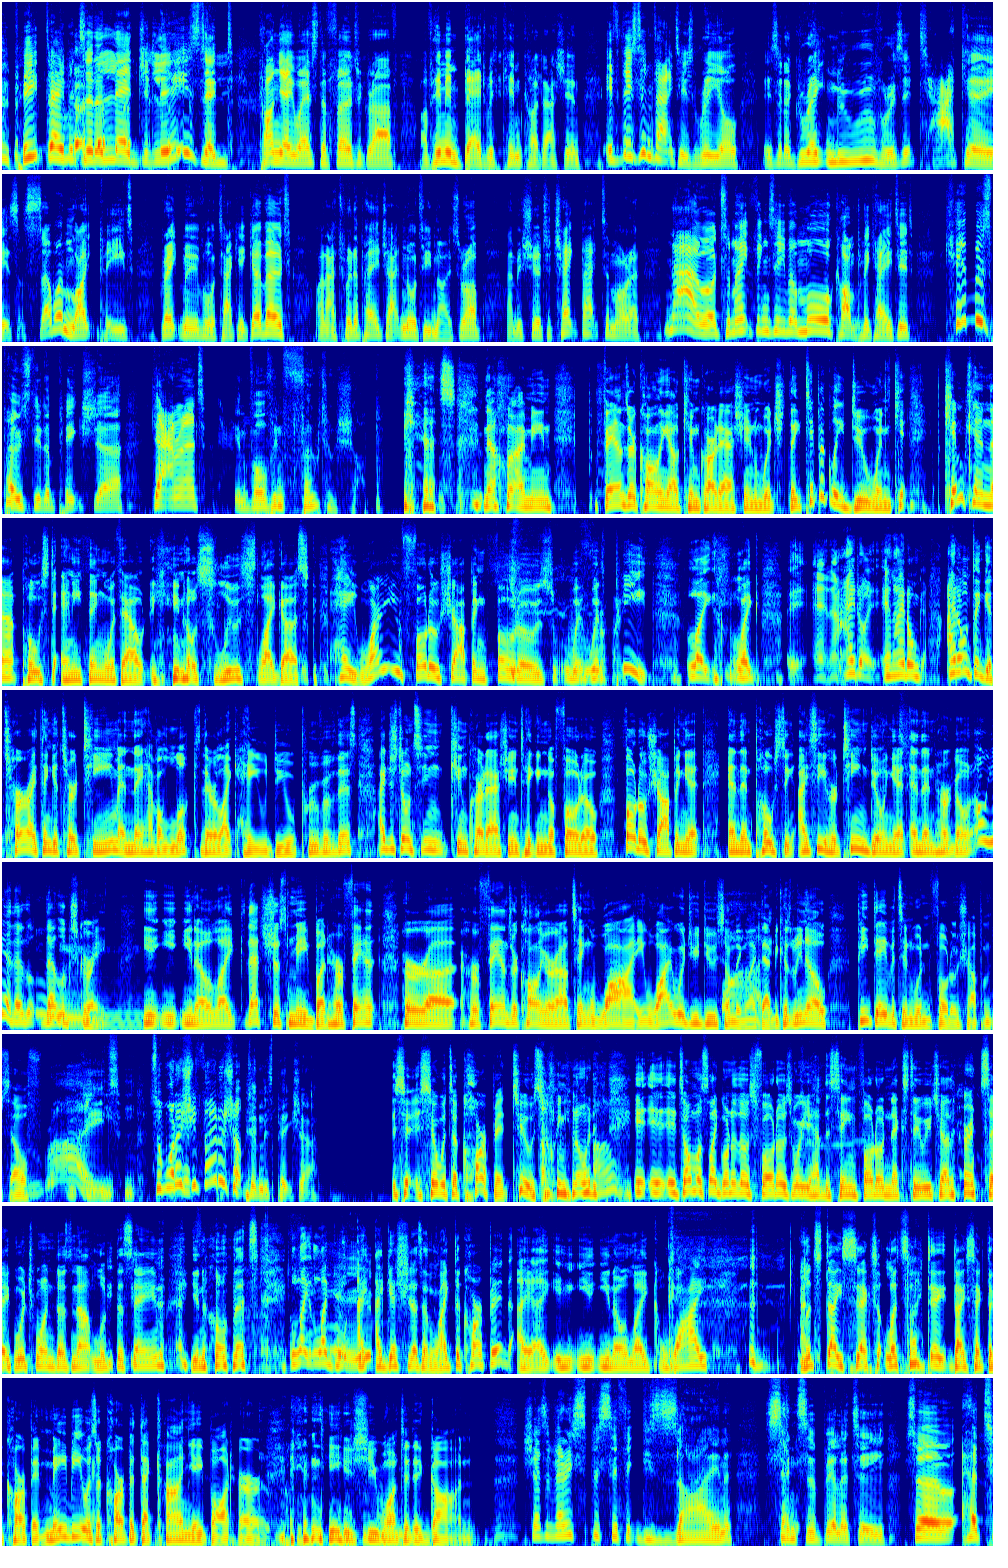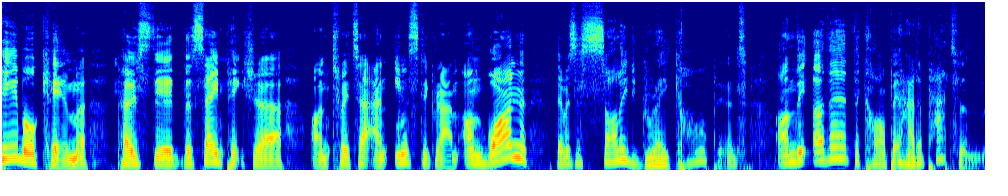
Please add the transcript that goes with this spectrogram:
Pete Davidson allegedly sent Kanye West a photograph of him in bed with Kim Kardashian. If this in fact is real, is it a great move or is it tacky? It's so unlike Pete. Great move or tacky? Go vote on our Twitter page at Naughty Nice Rob and be sure to check back tomorrow. Now, uh, to make things even more complicated, Kim has posted a picture, Garrett, involving Photoshop. Yes. Now, I mean, fans are calling out Kim Kardashian, which they typically do when Kim, Kim cannot post anything without, you know, sleuths like us. Hey, why are you photoshopping photos with, with Pete? Like, like, and I don't, and I don't, I don't think it's her. I think it's her team, and they have a look. They're like, hey, do you approve of this? I just don't see Kim Kardashian taking a photo, photoshopping it, and then posting. I see her team doing it, and then her going, oh yeah, that that looks great. You, you, you know, like that's just me. But her fan, her uh, her fans are calling her out, saying, "Why? Why would you do something like that?" Because we know Pete Davidson wouldn't Photoshop himself. Right. So what has she photoshopped in this picture? So, so it's a carpet too. So you know, it, oh. it, it- it's almost like one of those photos where you have the same photo next to each other and say which one does not look the same. You know, that's like like I, I guess she doesn't like the carpet. I, I you, you know like why. Let's dissect. Let's like di- dissect the carpet. Maybe it was a carpet that Kanye bought her, oh. and he, she wanted it gone. She has a very specific design sensibility. So her team or Kim posted the same picture on Twitter and Instagram. On one, there was a solid grey carpet. On the other, the carpet had a pattern.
